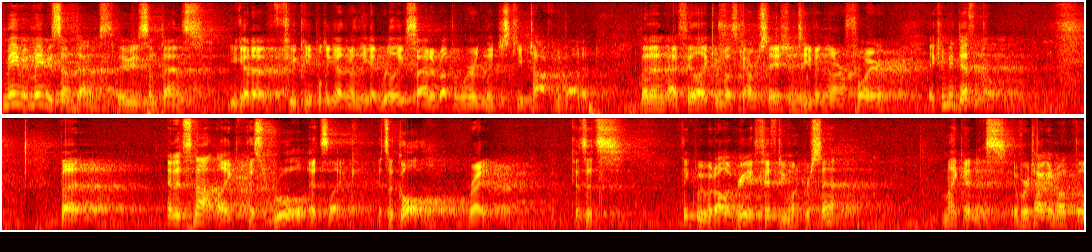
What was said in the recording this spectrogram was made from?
maybe maybe sometimes, maybe sometimes you get a few people together and they get really excited about the word and they just keep talking about it. But in, I feel like in most conversations, even in our foyer, it can be difficult. But and it's not like this rule. It's like it's a goal, right? Because it's I think we would all agree, 51%. My goodness, if we're talking about the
